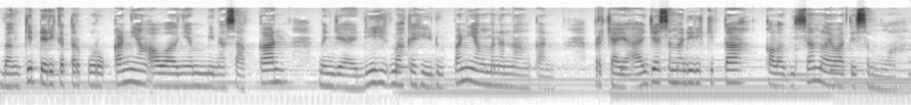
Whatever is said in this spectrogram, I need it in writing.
bangkit dari keterpurukan yang awalnya membinasakan menjadi hikmah kehidupan yang menenangkan. Percaya aja sama diri kita kalau bisa melewati semua.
